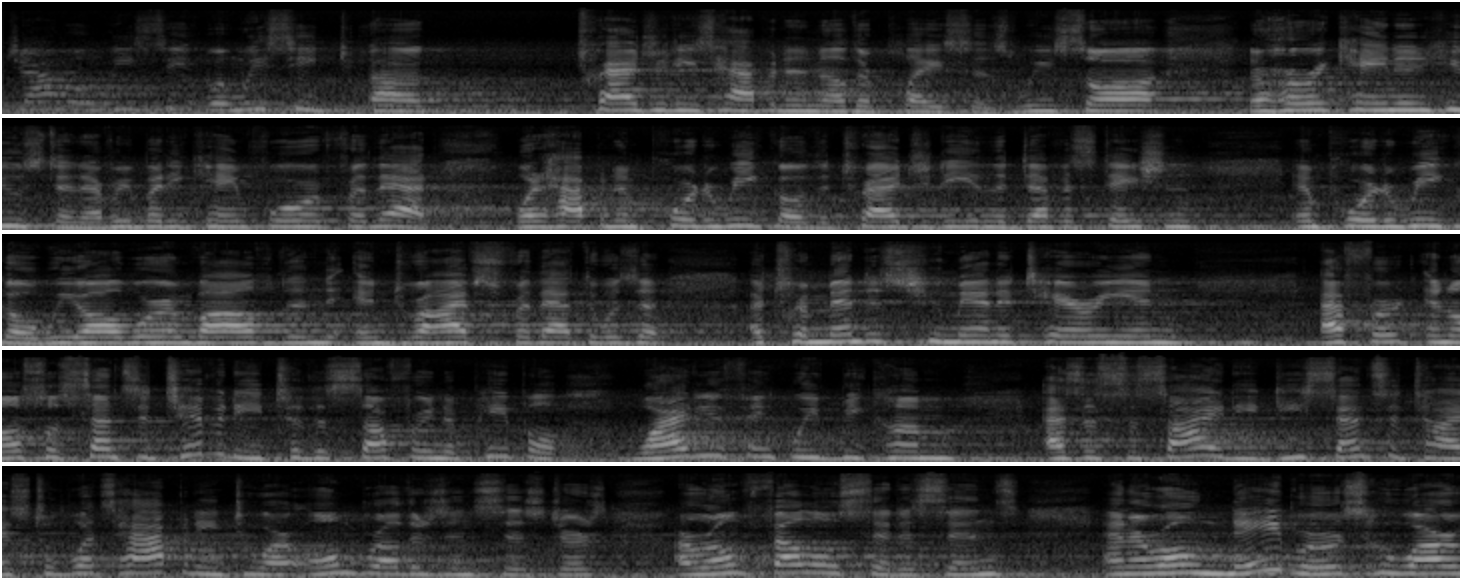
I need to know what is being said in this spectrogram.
John, when we see when we see uh, tragedies happen in other places. We saw the hurricane in Houston, everybody came forward for that. What happened in Puerto Rico, the tragedy and the devastation in Puerto Rico, we all were involved in, in drives for that. There was a, a tremendous humanitarian effort and also sensitivity to the suffering of people. Why do you think we've become, as a society, desensitized to what's happening to our own brothers and sisters, our own fellow citizens, and our own neighbors who are,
